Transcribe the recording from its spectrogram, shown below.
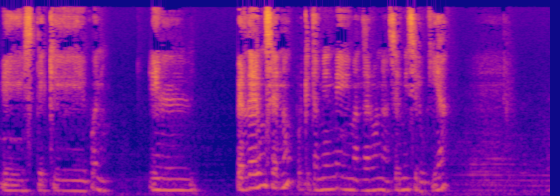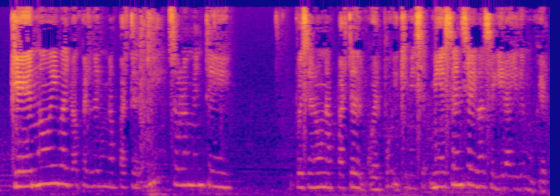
este que bueno, el perder un seno, porque también me mandaron a hacer mi cirugía, que no iba yo a perder una parte de mí, solamente pues era una parte del cuerpo y que mi, esencia iba a seguir ahí de mujer.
